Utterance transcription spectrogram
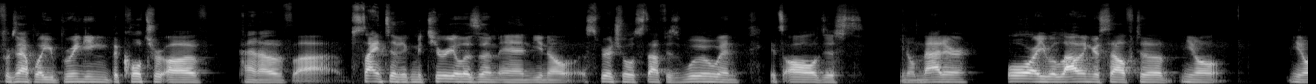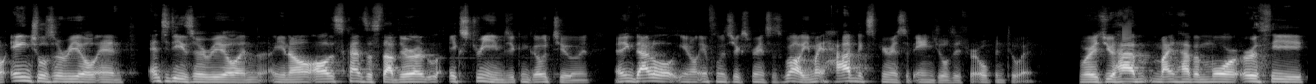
for example, are you bringing the culture of kind of uh, scientific materialism and, you know, spiritual stuff is woo and it's all just, you know, matter? or are you allowing yourself to you know you know angels are real and entities are real and you know all this kinds of stuff there are extremes you can go to and i think that'll you know influence your experience as well you might have an experience of angels if you're open to it whereas you have might have a more earthy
